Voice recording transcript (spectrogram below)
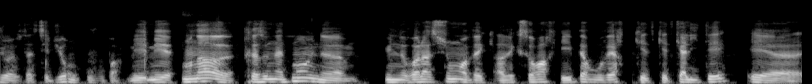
résultat, c'est dur, on couvre pas. Mais, mais on a très honnêtement une une relation avec avec Sorar qui est hyper ouverte, qui est, qui est de qualité et euh,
